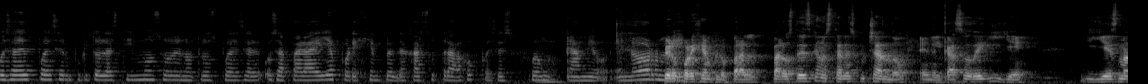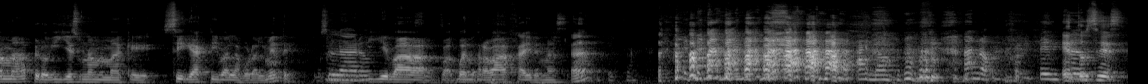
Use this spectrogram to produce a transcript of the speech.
pues a veces puede ser un poquito lastimoso, en otros puede ser, o sea, para ella, por ejemplo, el dejar su trabajo, pues es, fue un cambio enorme. Pero por ejemplo, para, para ustedes que nos están escuchando, en el caso de Guille, Guille es mamá, pero Guille es una mamá que sigue activa laboralmente. O sea, Claro. Guille va- bueno, trabaja y demás. ¿Ah? ah, no. ah, no. Entonces, Entonces,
